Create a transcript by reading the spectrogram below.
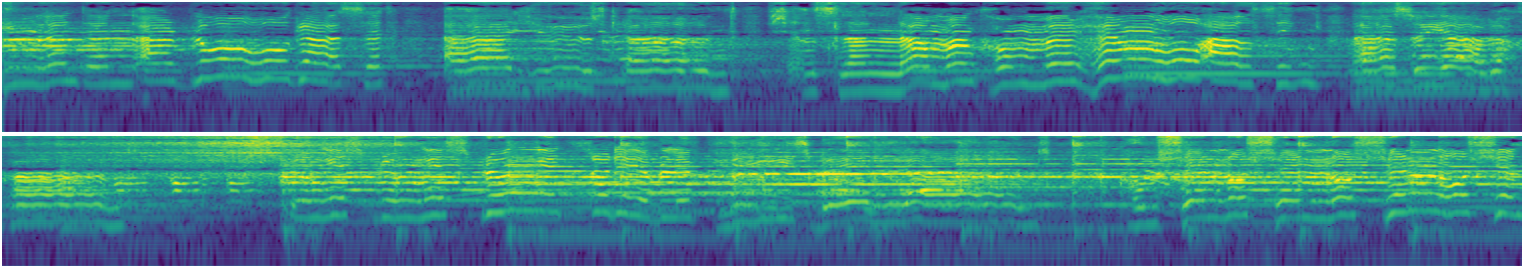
Himlen den är blå, gräset är ljusgrönt Känslan när man kommer hem allting är så jävla skönt. Sprungit, sprungit, sprungit så det blev prisbelönt. Kom känn och känn och känn och känn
